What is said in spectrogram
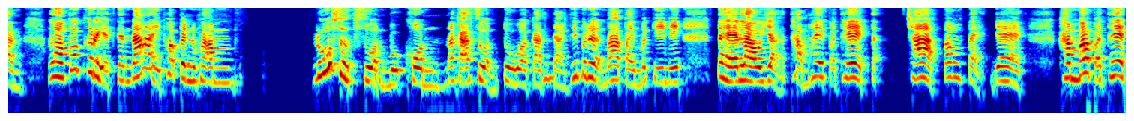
กัน เราก็เกลียดกันได้ เพราะเป็นความรู้สึกส่วนบุคคลนะคะ ส่วนตัวกันอย่างที่เรือนว่าไปเมื่อกี้นี้ แต่เราอย่าทำให้ประเทศชาติต้องแตกแยกคำว่าประเทศ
